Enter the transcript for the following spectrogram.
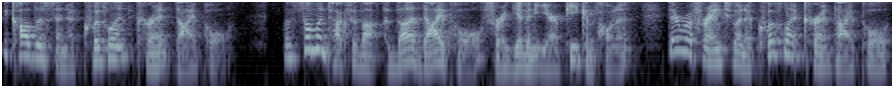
We call this an equivalent current dipole. When someone talks about the dipole for a given ERP component, they're referring to an equivalent current dipole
